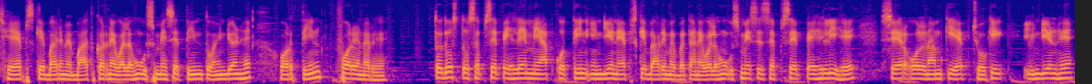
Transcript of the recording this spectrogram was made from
छः ऐप्स के बारे में बात करने वाला हूँ, उसमें से तीन तो इंडियन है और तीन फॉरेनर है। तो दोस्तों, सबसे पहले मैं आपको तीन इंडियन ऐप्स के बारे में बताने वाला हूँ। उसमें से सबसे पहली है शेयर ऑल नाम की ऐप जो कि इंडियन है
